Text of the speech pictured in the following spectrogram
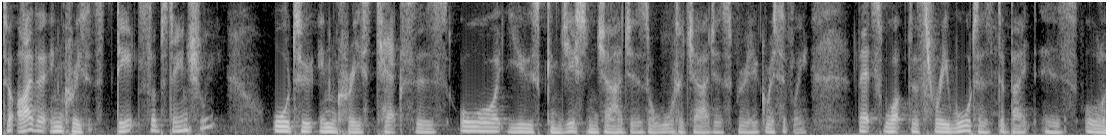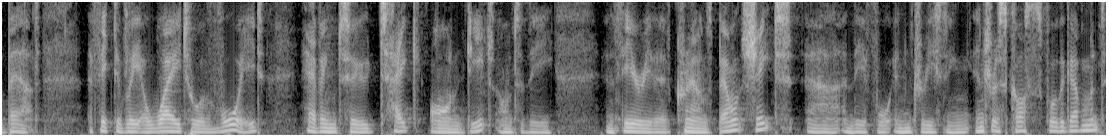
to either increase its debt substantially or to increase taxes or use congestion charges or water charges very aggressively. That's what the three waters debate is all about. Effectively, a way to avoid having to take on debt onto the, in theory, the Crown's balance sheet uh, and therefore increasing interest costs for the government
